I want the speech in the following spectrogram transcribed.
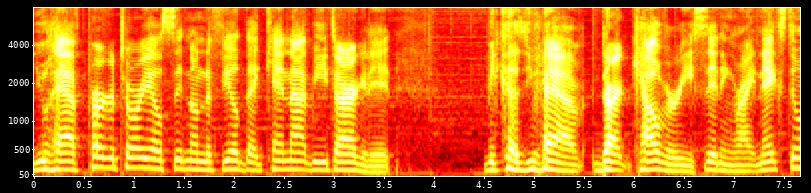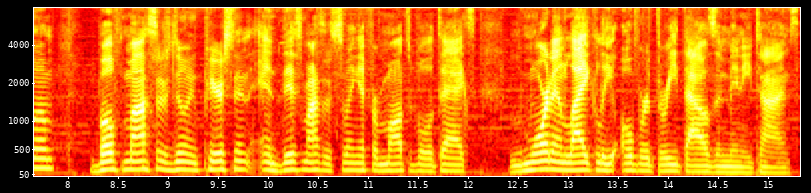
you have Purgatorio sitting on the field that cannot be targeted because you have Dark Cavalry sitting right next to him. Both monsters doing piercing and this monster swinging for multiple attacks, more than likely over 3,000 many times.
